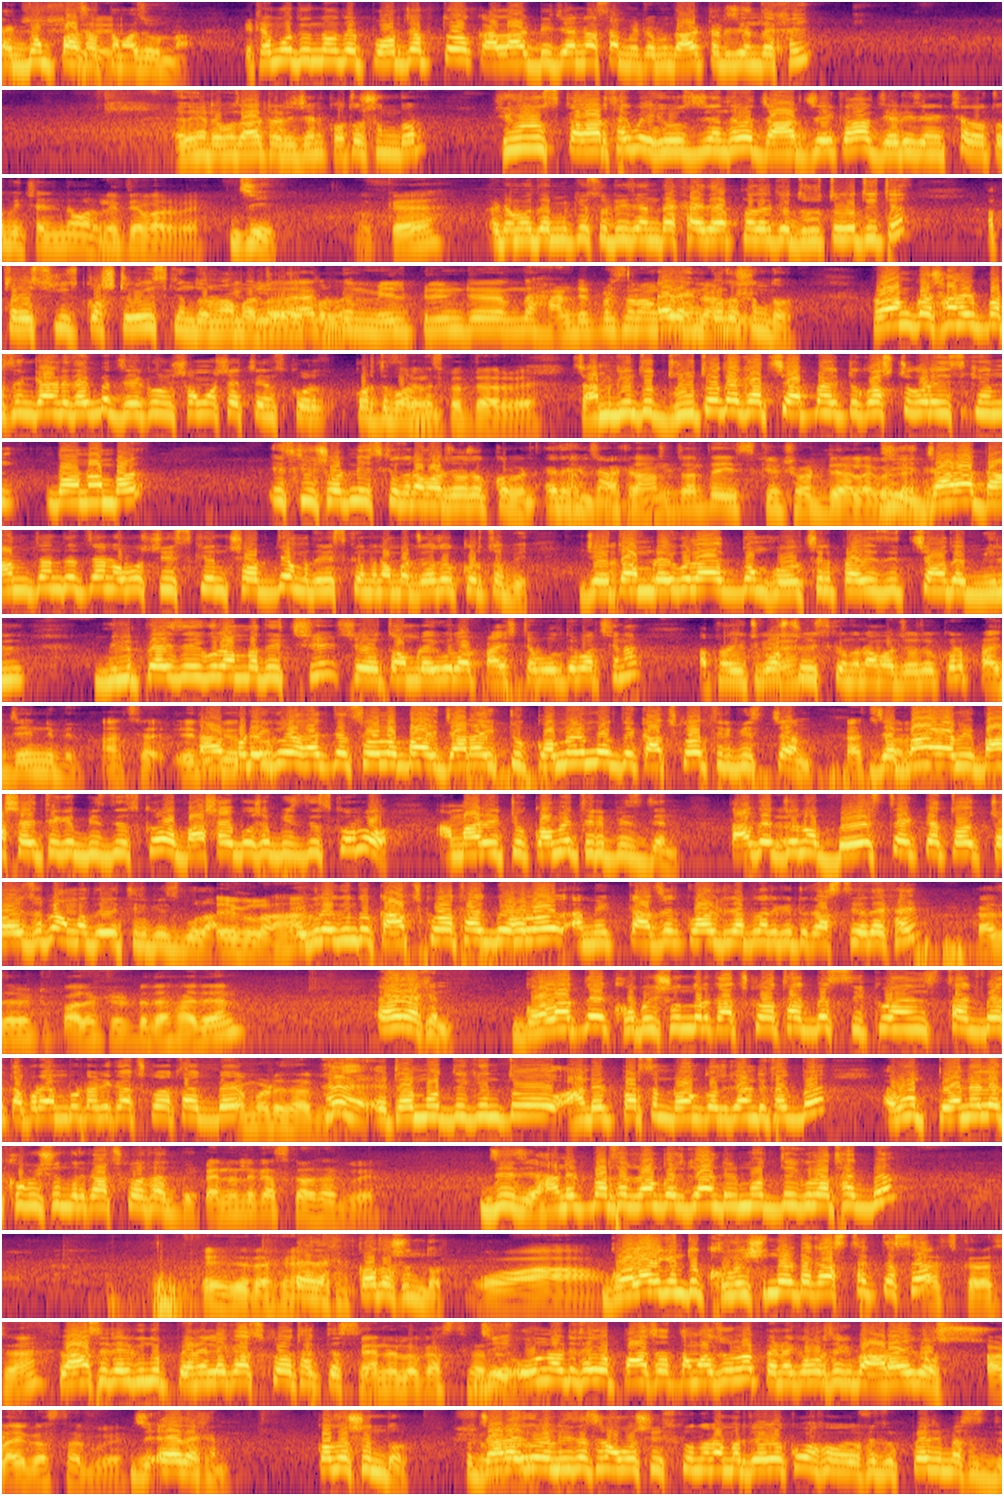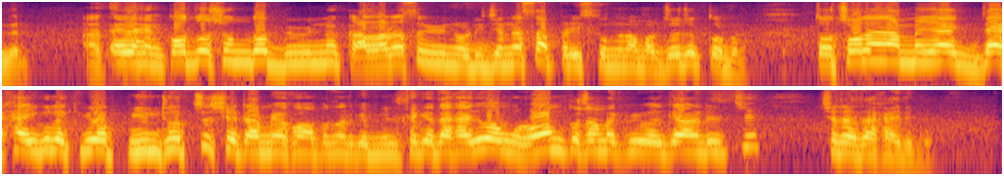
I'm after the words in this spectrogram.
একদম পাঁচ হাত। নামার জন্য। এটার মধ্যে আমাদের পর্যাপ্ত কালার ডিজাইন আছে আমি এটার মধ্যে আরেকটা ডিজাইন দেখাই। এই দেখেন এটার মধ্যে আরেকটা ডিজাইন কত সুন্দর। হিউজ কালার থাকবে হিউজ ডিজাইন থাকবে যার যে কালার যে ডিজাইন ইচ্ছা তত বিচ্ছা নিতে পারবে। নিতে পারবে। জি। ওকে এটার মধ্যে আমি কিছু ডিজাইন দেখাই দিই আপনাদেরকে দ্রুত গতিতে আপনারা কষ্ট করে স্ক্রিন যোগাযোগ করবেন। একদম মিল প্রিন্টের একদম 100% রং কত সুন্দর। রং কস হান্ড্রেড পার্সেন্ট গ্যারান্টি থাকবে যে কোনো সমস্যা চেঞ্জ করতে পারবেন। করতে পারবে। আমি কিন্তু দ্রুত দেখাচ্ছি আপনার একটু কষ্ট করে স্ক্রিন দেওয়া নাম্বার স্ক্রিনশট নিয়ে স্ক্রিন নাম্বার যোগাযোগ করবেন। এই দেখেন আরেকটা দাম জানতে স্ক্রিনশট দেওয়া লাগবে যারা দাম জানতে চান অবশ্যই স্ক্রিনশট দিয়ে আমাদের স্ক্রিন নাম্বার যোগাযোগ করতে হবে। যেহেতু আমরা এগুলো একদম হোলসেল প্রাইস দিচ্ছি আমাদের মিল মিল প্রাইস এগুলো আমরা দিচ্ছি সেহেতু আমরা এগুলোর প্রাইসটা বলতে পারছি না। আপনারা একটু কষ্ট স্ক্রিন আমার যোগাযোগ করে প্রাইস জেনে নেবেন। আচ্ছা তারপরে এগুলো থাকতেছে হলো ভাই যারা একটু কমের মধ্যে কাজ করা থ্রি পিস চান যে ভাই আমি বাসায় থেকে বিজনেস করব বাসায় বসে বিজনেস করব আমার একটু কমে থ্রি পিস দেন। তাদের আচ্ছা। জন্য বেস্ট একটা চয়েস হবে আমাদের এই থ্রি পিসগুলো। এগুলো, কিন্তু কাজ করা থাকবে হলো আমি কাজের কোয়ালিটি আপনাকে একটু কাছ থেকে দেখাই। কাজের একটু কোয়ালিটি একটু দেখাই দেন। এই দেখেন গলাতে খুবই সুন্দর কাজ করা থাকবে সিকোয়েন্স থাকবে তারপরে এমব্রয়ডারি কাজ করা থাকবে। হ্যাঁ এটার মধ্যে কিন্তু হান্ড্রেড পার্সেন্ট রং কাজ গ্যারান্টি থাকবে এবং প্যানেলে খুবই সুন্দর কাজ করা থাকবে। প্যানেলে কাজ করা থাকবে। জি জি হান্ড্রেড পার্সেন্ট রং কাজ গ্যারান্টির মধ্যে এগুলো থাকবে। এই যে দেখেন। এই দেখেন কত সুন্দর। ওয়াও গলায় কিন্তু খুবই সুন্দর একটা কাজ থাকতেছে। কাজ করা আছে হ্যাঁ? প্লাস এটার কিন্তু প্যানেলে কাজ করা থাকতেছে। প্যানেলও কাজ করা জি ওনাটি থেকে পাঁচ হাত আমার জন্য প্যানেল কাপড় থেকে আড়াই গজ। আড়াই গজ থাকবে। জি এই দেখেন কত সুন্দর। যারা এগুলো নিতেছেন অবশ্যই স্কুল নাম্বার যোগাযোগ ফেসবুক পেজে মেসেজ দিবেন। দেখেন, কত সুন্দর বিভিন্ন কালার আছে, বিভিন্ন ডিজাইন আছে, আপনার স্কুল নাম্বার যোগাযোগ করবেন। তো চলেন, আমি দেখাই এগুলো কীভাবে প্রিন্ট হচ্ছে, সেটা আমি এখন আপনাদেরকে মিল থেকে দেখাই দেবো এবং রং কোচ আমরা কীভাবে গ্যারান্টি দিচ্ছি, সেটা দেখাই দিব।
